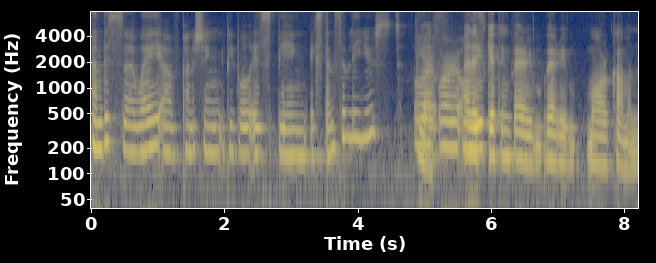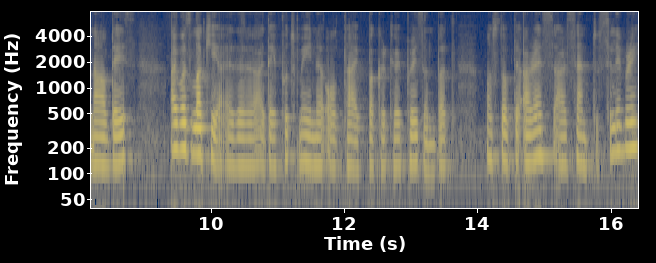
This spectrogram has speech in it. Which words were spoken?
And this uh, way of punishing people is being extensively used? Or, yes, or and it's getting very, very more common nowadays. I was lucky; uh, they put me in an old-type Bakırköy prison, but most of the arrests are sent to Silivri,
